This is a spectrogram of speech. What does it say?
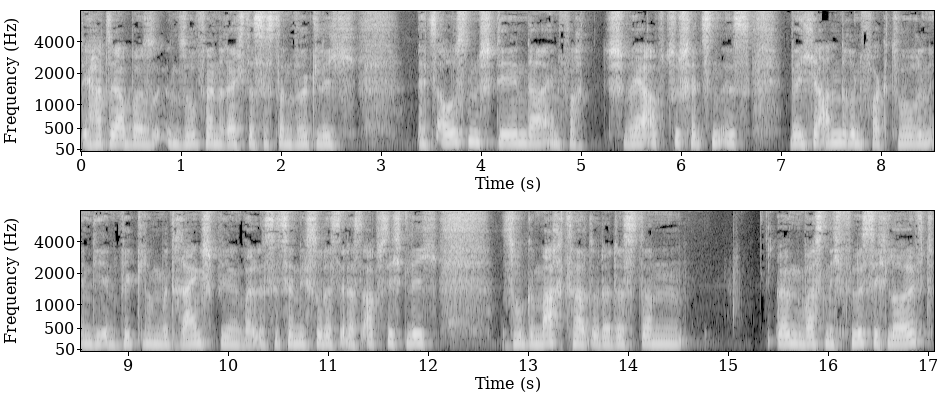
er hatte aber insofern recht, dass es dann wirklich als Außenstehender einfach schwer abzuschätzen ist, welche anderen Faktoren in die Entwicklung mit reinspielen, weil es ist ja nicht so, dass er das absichtlich so gemacht hat oder dass dann irgendwas nicht flüssig läuft,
